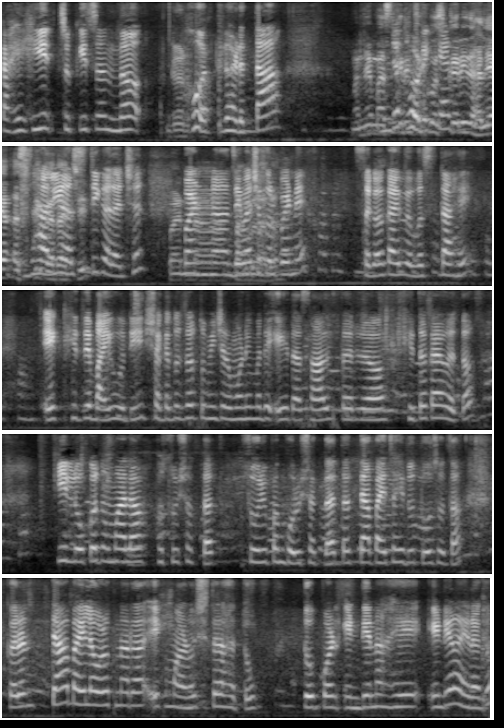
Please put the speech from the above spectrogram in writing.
काहीही चुकीचं न होत घडता. म्हणजे म्हणजे थोडक्यात झाली असती कदाचित. पण, देवाच्या कृपेने सगळं काही व्यवस्थित आहे. एक इथे बाई होती शक्यतो जर तुम्ही जर्मनीमध्ये येत असाल तर इथं काय होतं की लोक तुम्हाला फसू शकतात चोरी पण करू शकतात तर त्या बाईचा हेतू तोच होता. कारण त्या बाईला ओळखणारा एक माणूस इथे राहतो. तो पण इंडियन आहे. इंडियन आहे ना ग.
